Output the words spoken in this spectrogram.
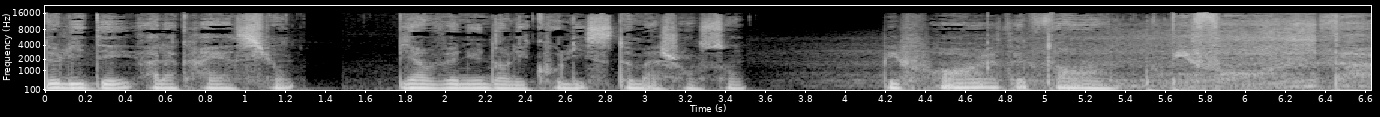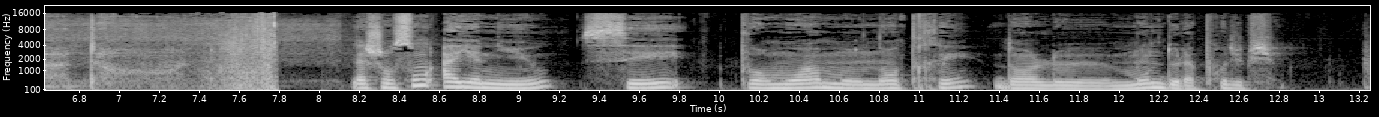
de l'idée à la création. Bienvenue dans les coulisses de ma chanson. Before the dawn, before the dawn. La chanson I on You, c'est pour moi mon entrée dans le monde de la production.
